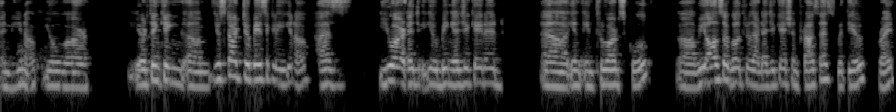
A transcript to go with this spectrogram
and you know you are you're thinking um, you start to basically you know as you are you're being educated uh, in, in throughout school uh, we also go through that education process with you right?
